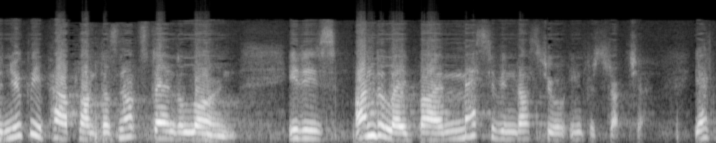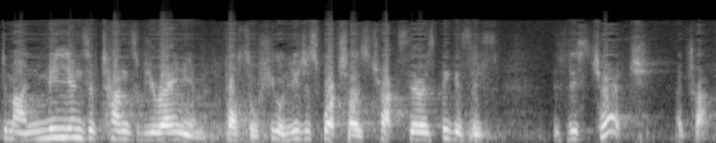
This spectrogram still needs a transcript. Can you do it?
The nuclear power plant does not stand alone. It is underlaid by a massive industrial infrastructure. You have to mine millions of tons of uranium, fossil fuel. You just watch those trucks. They're as big as this, as this church, a truck.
